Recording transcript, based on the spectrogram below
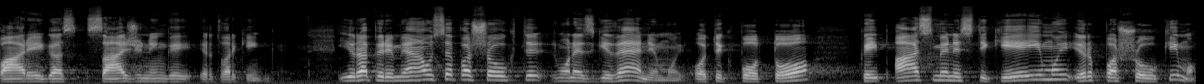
pareigas sąžiningai ir tvarkingai. Yra pirmiausia pašaukti žmonės gyvenimui, o tik po to, kaip asmenis tikėjimui ir pašaukimo,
